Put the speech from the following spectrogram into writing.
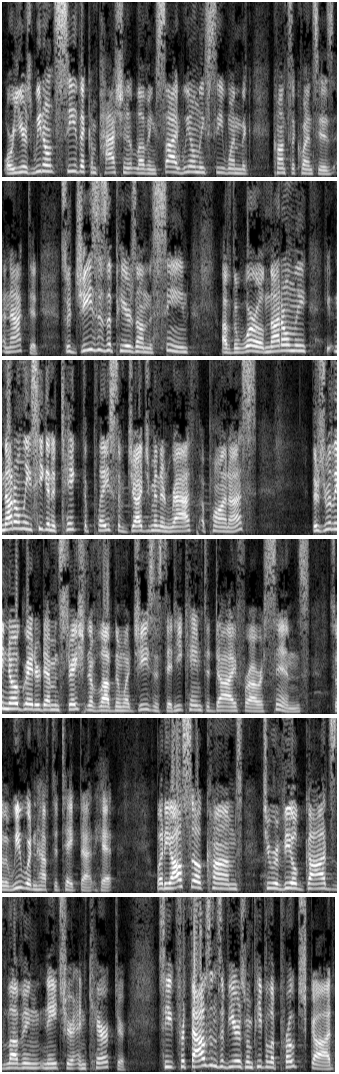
or years. We don't see the compassionate, loving side. We only see when the consequence is enacted. So Jesus appears on the scene of the world. Not only, not only is he going to take the place of judgment and wrath upon us, there's really no greater demonstration of love than what Jesus did. He came to die for our sins so that we wouldn't have to take that hit but he also comes to reveal God's loving nature and character. See, for thousands of years, when people approached God,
